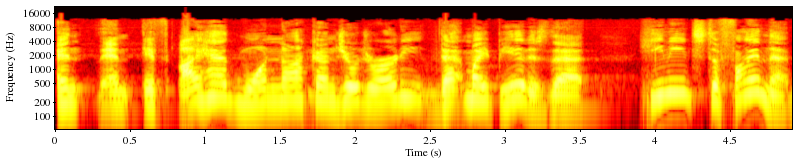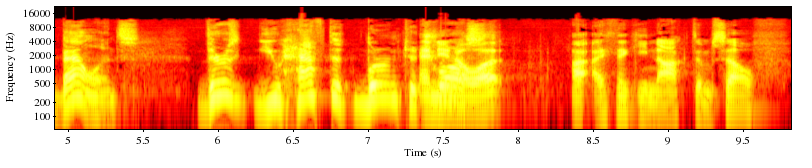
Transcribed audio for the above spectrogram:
And and if I had one knock on Joe Girardi, that might be it. Is that he needs to find that balance. There's you have to learn to And trust. you know what? I, I think he knocked himself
